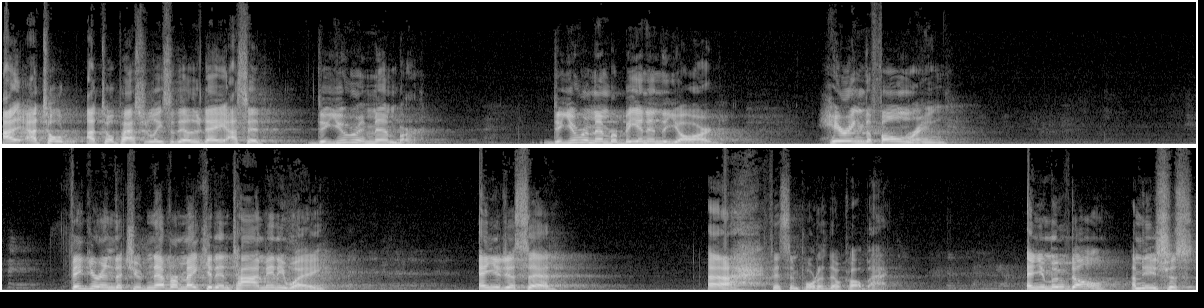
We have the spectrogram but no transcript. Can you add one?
I, I, told, I told Pastor Lisa the other day, I said, Do you remember? Do you remember being in the yard hearing the phone ring, figuring that you'd never make it in time anyway, and you just said, ah, if it's important, they'll call back. And you moved on. I mean, it's just,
